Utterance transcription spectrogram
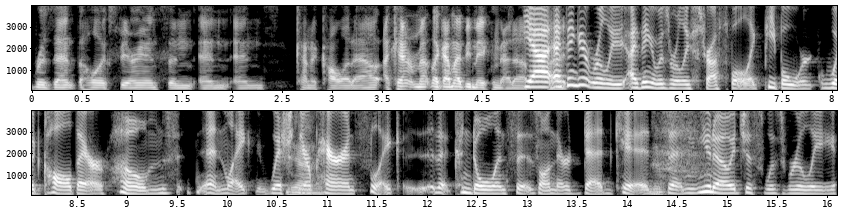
resent the whole experience and and and kind of call it out. I can't remember. Like I might be making that up. Yeah, but... I think it really. I think it was really stressful. Like people were would call their homes and like wish yeah. their parents like uh, condolences on their dead kids, and you know it just was really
